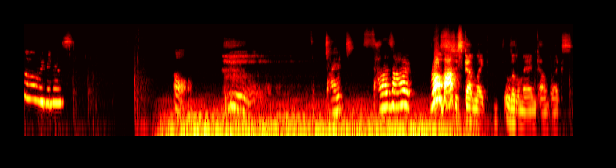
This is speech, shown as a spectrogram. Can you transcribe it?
oh my goodness. Oh, it's a giant Salazar robot. She's got like a little man complex.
